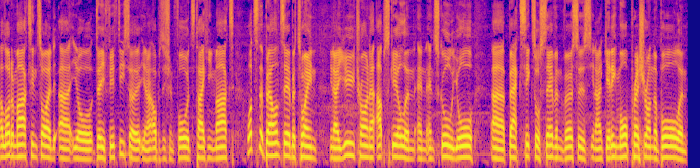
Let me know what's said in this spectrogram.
a lot of marks inside uh, your D50, so, you know, opposition forwards taking marks. What's the balance there between, you know, you trying to upskill and, and, and school your uh, back six or seven versus you know getting more pressure on the ball and,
